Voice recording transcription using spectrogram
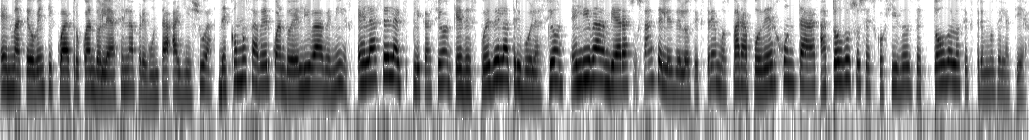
en Mateo 24 cuando le hacen la pregunta a Yeshua de cómo saber cuándo Él iba a venir. Él hace la explicación que después de la tribulación Él iba a enviar a sus ángeles de los extremos para poder juntar a todos sus escogidos de todos los extremos de la tierra.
